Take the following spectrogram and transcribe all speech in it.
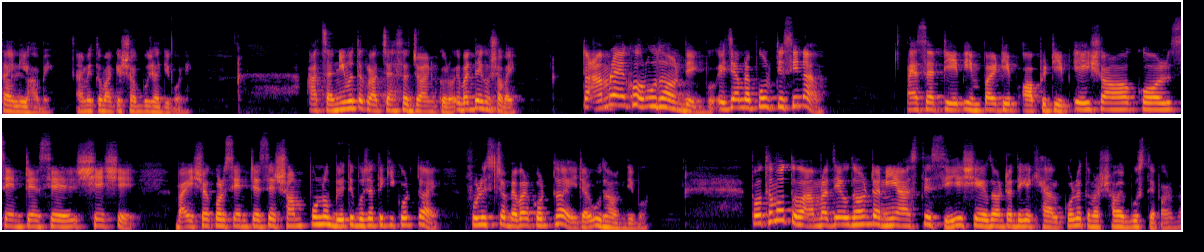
তাইলেই হবে। আমি তোমাকে সব বুঝা দিব নি। আচ্ছা নিয়মিত ক্লাস ক্লাসে জয়েন করো। এবার দেখো সবাই। তো আমরা এখন উদাহরণ দেখব। এই যে আমরা পড়তেছি না অ্যাসারটিভ ইম্পারেটিভ অপারেটিভ এই সকল সেন্টেন্সের শেষে বা এই সকল সেন্টেন্সের সম্পূর্ণ বিরতি বোঝাতে কি করতে হয়? ফুল স্টপ ব্যবহার করতে হয়, এটার উদাহরণ দিব। প্রথমত আমরা যে উদাহরণটা নিয়ে আসতেছি, সেই উদাহরণটার দিকে খেয়াল করলে তোমরা সবাই বুঝতে পারবা।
